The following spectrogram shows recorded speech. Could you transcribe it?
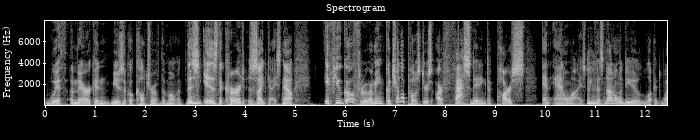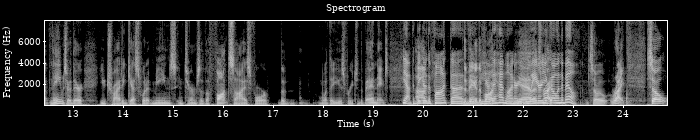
with American musical culture of the moment. This is the current zeitgeist. Now, if you go through, I mean, Coachella posters are fascinating to parse and analyze because not only do you look at what names are there, you try to guess what it means in terms of the font size for the what they use for each of the band names. yeah. The bigger the font, the, Uh, the bigger the you're font? the headliner. Yeah, Later you go in the bill. So right, so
